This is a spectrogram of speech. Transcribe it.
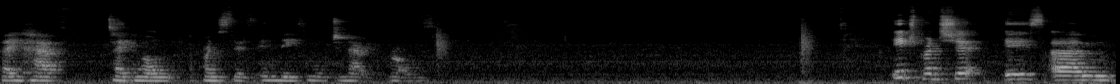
they have taken on apprentices in these more generic roles. Each apprenticeship is um,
